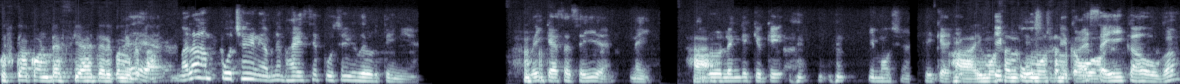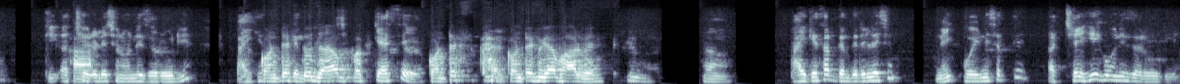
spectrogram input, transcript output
उसका कॉन्टेक्स्ट क्या है तेरे को नहीं पता। मतलब हम पूछेंगे नहीं अपने भाई से पूछने की ज़रूरत ही नहीं है। भाई कैसा सही है? नहीं हम हाँ। रो लेंगे क्योंकि इमोशन ठीक है? हाँ, एक पोस्ट का कहा सही का होगा कि अच्छे हाँ। रिलेशन होने ज़रूरी है। भाई के Context तो जाया- कैसे? कॉन्टेक्स्ट कॉन्टेक्स्ट गया बाहर में। हाँ। भाई के साथ गंदे रिलेशन नहीं हो ही नहीं सकते। अच्छे ही होने ज़रूरी है।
